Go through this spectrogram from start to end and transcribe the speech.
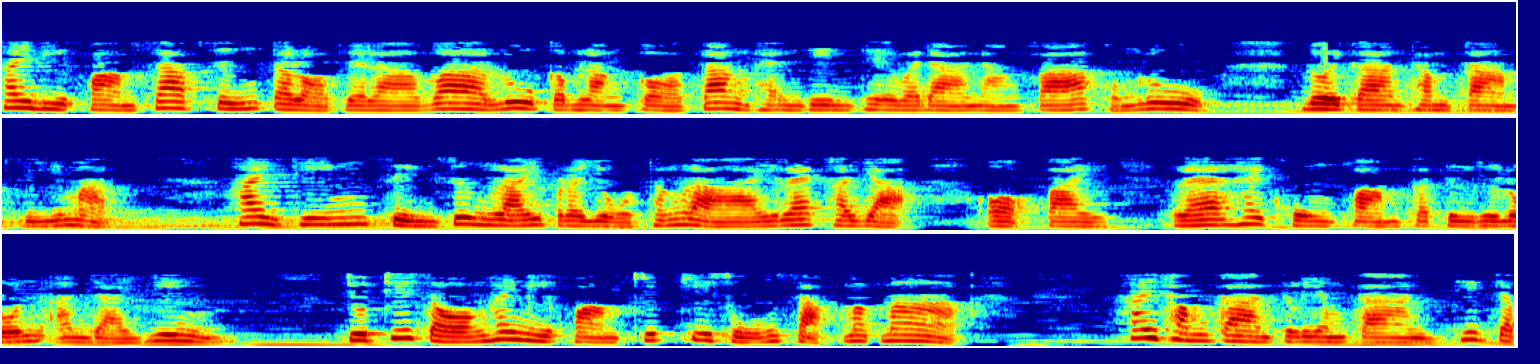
ให้มีความซาบซึ้งตลอดเวลาว่าลูกกำลังก่อตั้งแผ่นดินเทวดานางฟ้าของลูก โดยการทำตามสีหมัด ให้ทิ้งสิ่งซึ่งไร้ประโยชน์ทั้งหลายและขยะออกไป และให้คงความกระตือรือร้นอันใหญ่ยิ่ง จุดที่สองให้มีความคิดที่สูงสักมากๆ ให้ทำการเตรียมการที่จะ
